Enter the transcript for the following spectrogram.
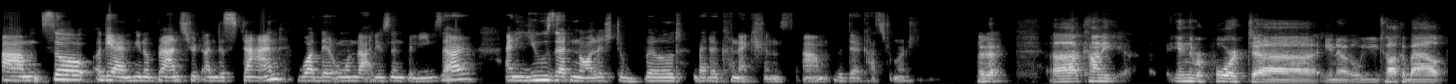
Um, so again you know brands should understand what their own values and beliefs are and use that knowledge to build better connections um, with their customers. Okay. Uh, connie in the report, uh, you know, you talk about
